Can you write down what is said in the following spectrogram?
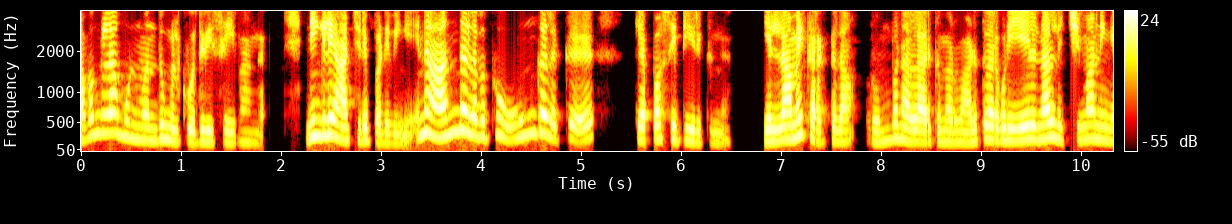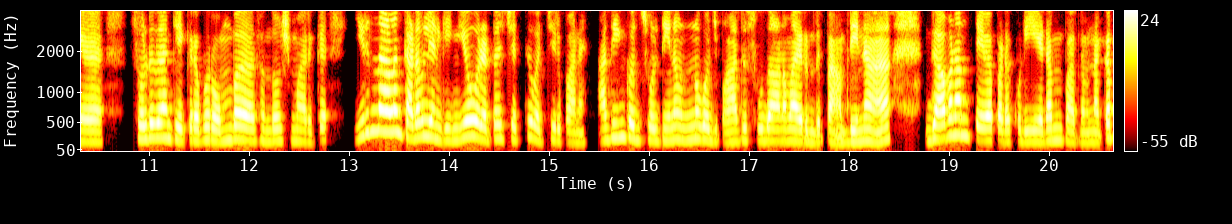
அவங்களா முன் வந்து உங்களுக்கு உதவி செய்வாங்க. நீங்களே ஆச்சரியப்படுவீங்க. ஏன்னா அந்த அளவுக்கு உங்களுக்கு கெப்பாசிட்டி இருக்குங்க. எல்லாமே கரெக்டு தான். ரொம்ப நல்லா இருக்கு மேடம். அடுத்து வரக்கூடிய ஏழு நாள் நிச்சயமா நீங்க சொல்றதான் கேட்குறப்போ ரொம்ப சந்தோஷமா இருக்கு. இருந்தாலும் கடவுள் எனக்கு எங்கேயோ ஒரு இடத்துல செக் வச்சிருப்பானே. அதையும் கொஞ்சம் சொல்லிட்டீங்கன்னா, இன்னும் கொஞ்சம் பார்த்து சூதானமா இருந்துப்பேன் அப்படின்னா, கவனம் தேவைப்படக்கூடிய இடம் பார்த்தோம்னாக்கா,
